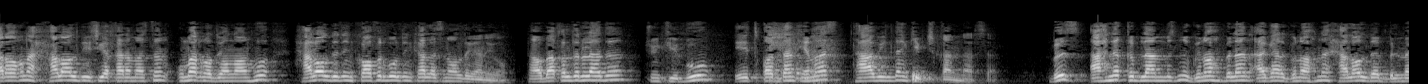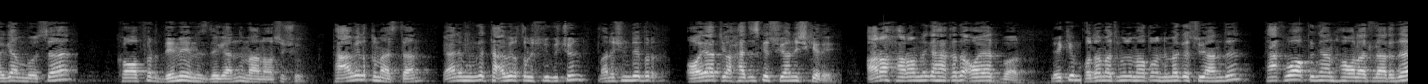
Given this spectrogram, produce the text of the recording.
aroqni halol deyishiga qaramasdan umar roziyallohu anhu halol deding kofir bo'lding kallasini ol degani yo'q. Tavba qildiriladi chunki bu e'tiqoddan emas tavildan kelib chiqqan narsa. Biz ahli qiblamizni gunoh bilan agar gunohni halol deb bilmagan bo'lsa kofir demaymiz deganni ma'nosi shu. Tavil qilmasdan ya'ni bunga tavil qilishlik uchun mana shunday bir oyat yo hadisga suyanish kerak. Aroq haromligi haqida oyat bor. Lekin nimaga suyandi? Taqvo qilgan holatlarida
